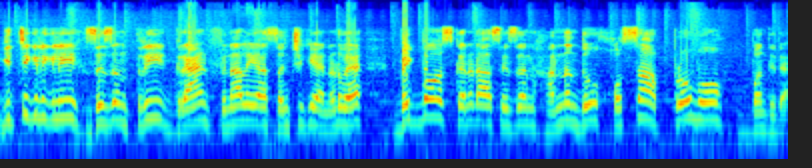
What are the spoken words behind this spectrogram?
ಗಿಚ್ಚಿಗಿಲಿಗಿಲಿ ಸೀಸನ್ ತ್ರೀ ಗ್ರ್ಯಾಂಡ್ ಫಿನಾಲೆಯ ಸಂಚಿಕೆಯ ನಡುವೆ ಬಿಗ್ ಬಾಸ್ ಕನ್ನಡ ಸೀಸನ್ ಹನ್ನೊಂದು ಹೊಸ ಪ್ರೋಮೋ ಬಂದಿದೆ.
